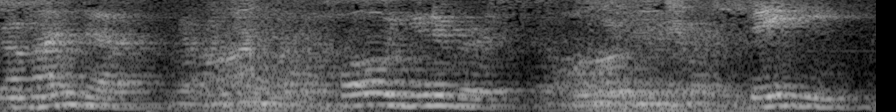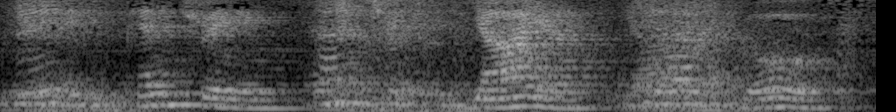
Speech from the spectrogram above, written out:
Brahmanda, The whole universe. Vedi. Penetrating. Yaya. Goes.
